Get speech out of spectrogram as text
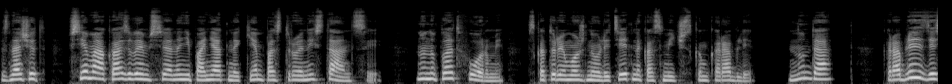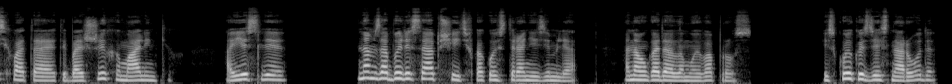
Значит, все мы оказываемся на непонятно кем построенной станции, но на платформе, с которой можно улететь на космическом корабле. Ну да. Кораблей здесь хватает, и больших, и маленьких. А если... Нам забыли сообщить, в какой стороне Земля. Она угадала мой вопрос. И сколько здесь народа?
